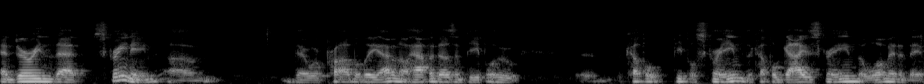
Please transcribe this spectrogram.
And during that screening, um, there were probably, I don't know, half a dozen people who, a couple people screamed, a couple guys screamed, a woman, and they,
